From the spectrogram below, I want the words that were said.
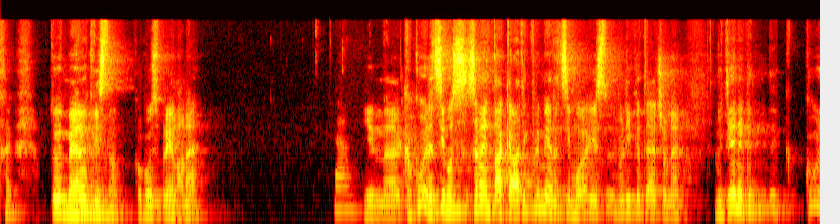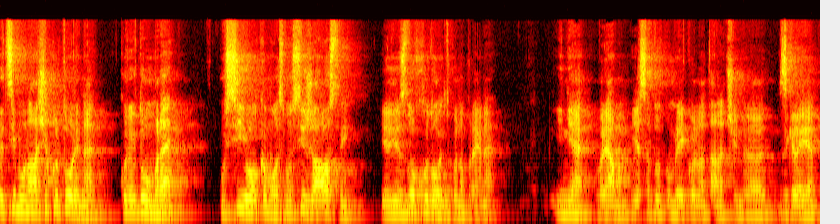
to je od mene odvisno, kako bom sprejela. Ja. In uh, kako, recimo, samo en tak kratek primer, recimo, jaz veliko tečem. Ne? Ljudje, ne, recimo v naši kulturi, ne? ko nekdo umre, vsi okamo, smo vsi žalostni, je, je zelo hudo in tako naprej. Ne? In je, verjamem, jaz sem tudi pomrekel na ta način uh, zgrajen.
